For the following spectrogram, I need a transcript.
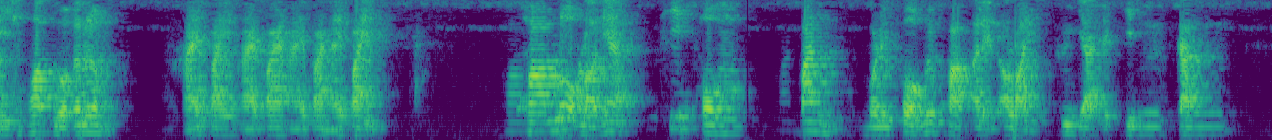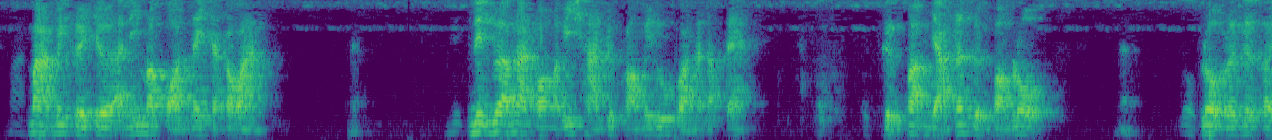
มีเฉพาะตัวก็เริ่ม หายไปหายไปหายไปหายไป ความโลภเหล่านี้ที่พรมปั้นบริโภคด้วยความอร่อยอร่อย คืออยากจะกินกันมากไม่เคยเจออันนี้มาก่อนในจักรวาลนี่ด้วยอำนาจของอวิชชาคือความไม่รู้ก่อนระดับแรกเกิดความอยากแล้วเกิดความโลภโลภแล้วก็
